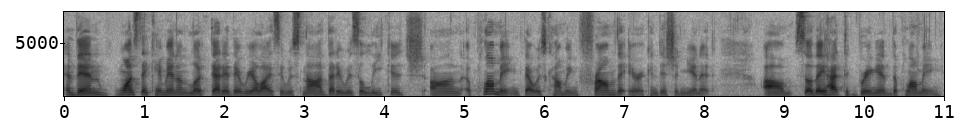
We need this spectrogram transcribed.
And then once they came in and looked at it, they realized it was not, that it was a leakage on a plumbing that was coming from the air conditioning unit. Um, so they had to bring in the plumbing,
